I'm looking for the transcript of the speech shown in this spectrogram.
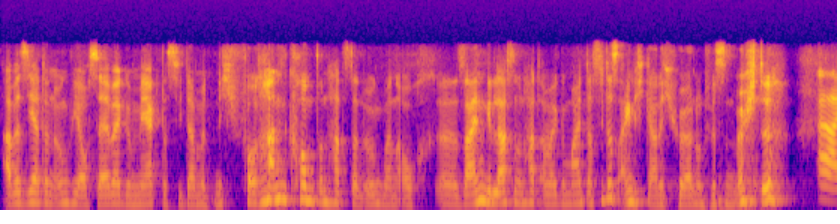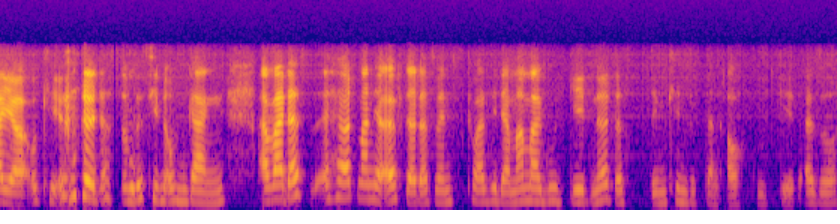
aber sie hat dann irgendwie auch selber gemerkt, dass sie damit nicht vorankommt und hat es dann irgendwann auch äh, sein gelassen und hat aber gemeint, dass sie das eigentlich gar nicht hören und wissen möchte. Ah ja, okay, das ist so ein bisschen umgangen. Aber das hört man ja öfter, dass wenn es quasi der Mama gut geht, ne, dass dem Kind es dann auch gut geht. Also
